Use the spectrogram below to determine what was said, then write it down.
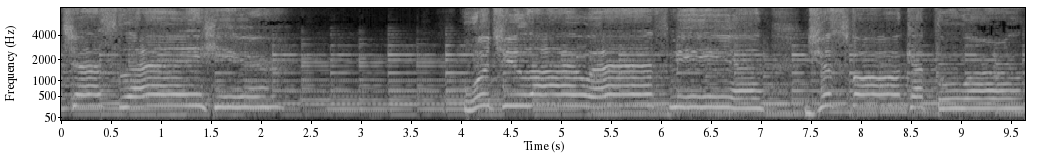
just lay here? Would you lie with me and just forget the world?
